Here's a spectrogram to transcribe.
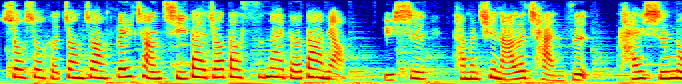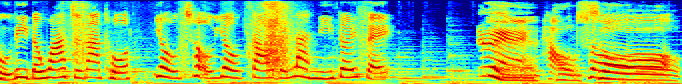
瘦瘦和壮壮非常期待抓到斯奈德大鸟，于是他们去拿了铲子，开始努力地挖着那坨又臭又高的烂泥堆肥。嗯，好臭！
